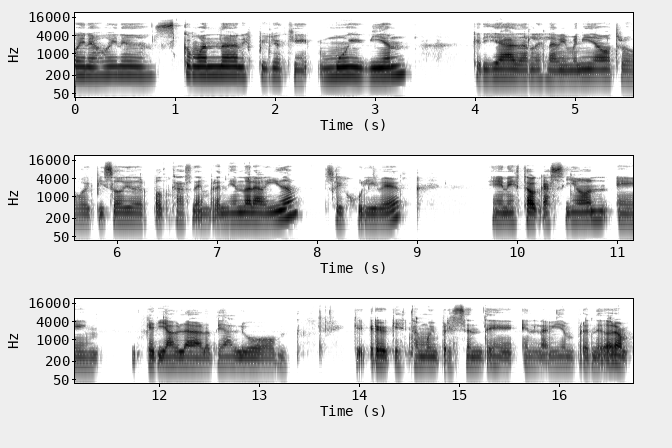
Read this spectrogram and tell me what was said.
Buenas, buenas, ¿cómo andan? Espero que muy bien. Quería darles la bienvenida a otro episodio del podcast de Emprendiendo la Vida. Soy Juli B. En esta ocasión eh, quería hablar de algo que creo que está muy presente en la vida emprendedora,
